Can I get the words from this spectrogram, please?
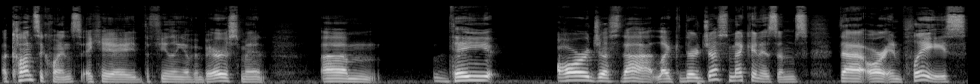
a consequence aka the feeling of embarrassment um, they are just that. Like they're just mechanisms that are in place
